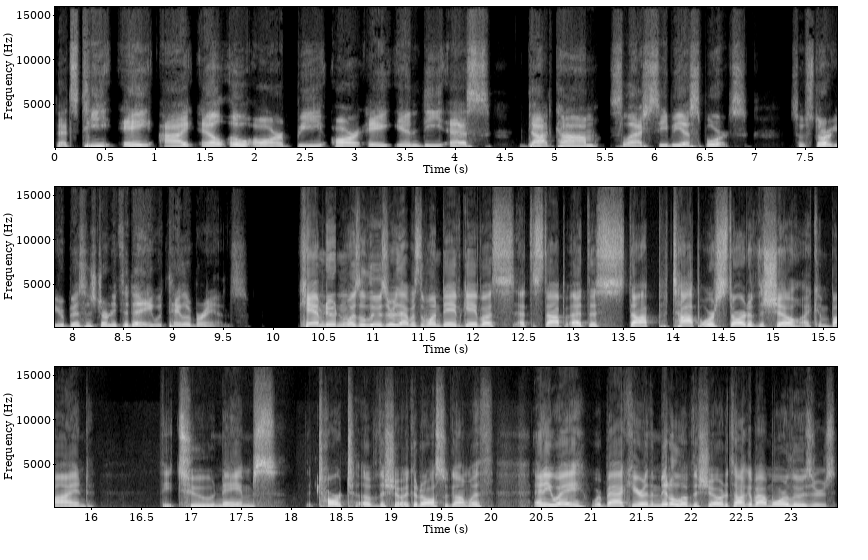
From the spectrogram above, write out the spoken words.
That's T A I L O R B R A N D S dot com slash CBS Sports. So start your business journey today with Tailor Brands. Cam Newton was a loser. That was the one Dave gave us at the stop at the stop top or start of the show. I combined the two names, the tart of the show. I could have also gone with. Anyway, we're back here in the middle of the show to talk about more losers.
